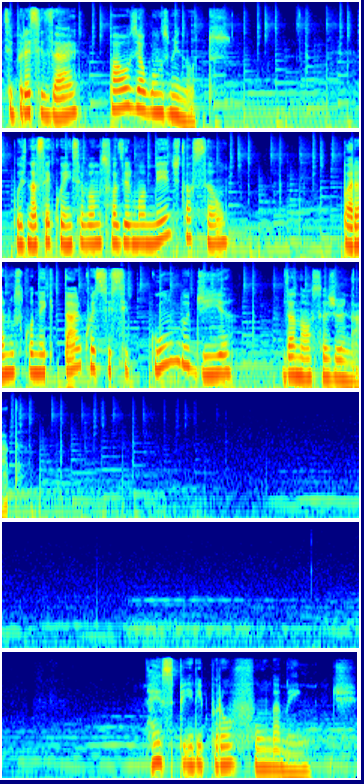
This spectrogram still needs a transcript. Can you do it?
Se precisar, pause alguns minutos pois na sequência vamos fazer uma meditação para nos conectar com esse segundo dia da nossa jornada. Respire profundamente,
